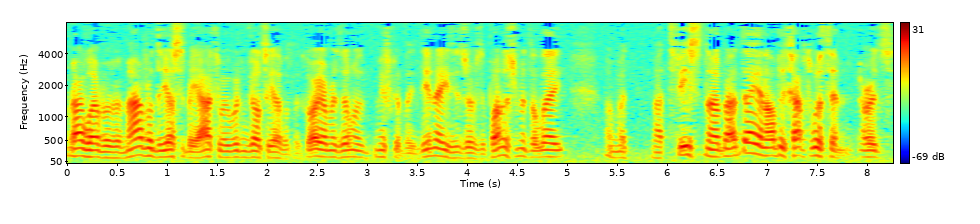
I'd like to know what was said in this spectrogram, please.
Rav Weber B'Mavra, the Yosef Yaakov, we wouldn't go together with the Goy, Omer Zilma, Mifkat Leidina, he deserves a punishment delay, Matvisna Badei, and I'll be chapped with him. Or it's,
